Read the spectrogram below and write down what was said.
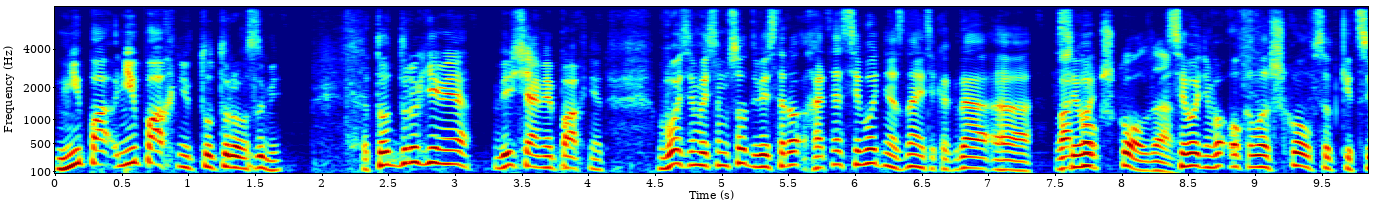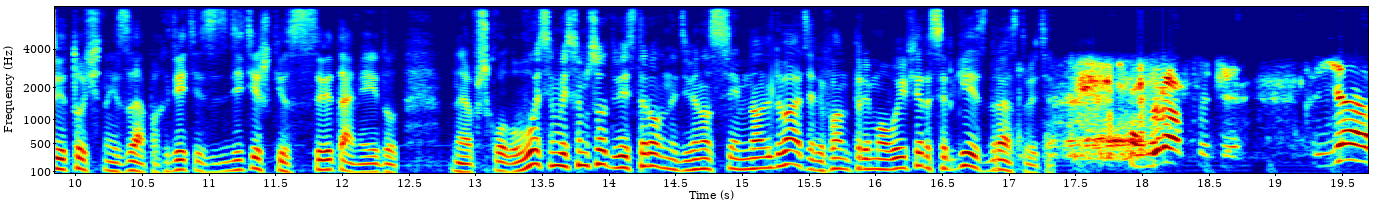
не, па- не пахнет тут розами. Тут другими вещами пахнет. 8 800 200 ро- Хотя сегодня, знаете, когда... э, Вокруг сегодня- школ, да. Сегодня около школ все-таки цветочный запах. Дети, детишки с цветами идут э, в школу. 8 800 200 ровно 9702. Телефон прямого эфира. Сергей, здравствуйте. Здравствуйте. Я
